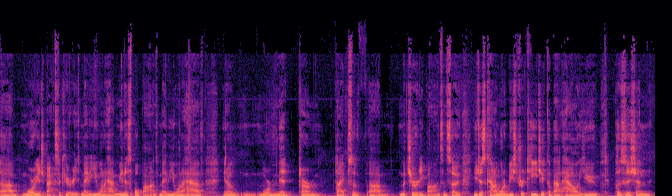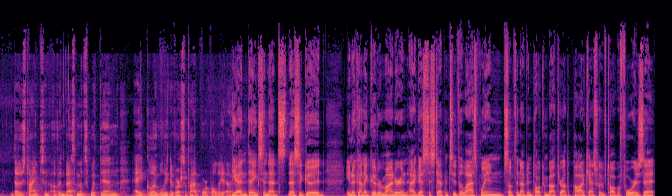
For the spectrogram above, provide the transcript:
uh, mortgage-backed securities. Maybe you want to have municipal bonds. Maybe you want to have, you know, more mid-term types of um, maturity bonds. And so you just kind of want to be strategic about how you position those types of investments within a globally diversified portfolio. Yeah, and thanks. And that's that's a good, you know, kind of good reminder. And I guess to step into the last point and something I've been talking about throughout the podcast, we've talked before, is that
